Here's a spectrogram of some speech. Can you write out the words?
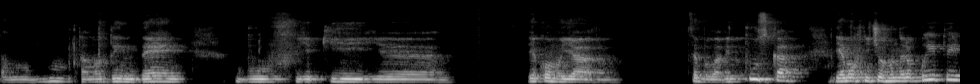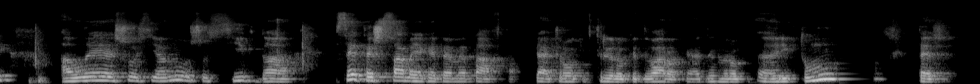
там там один день був, який, в якому я там це була відпустка, я мог нічого не робити, але щось я ну щось сів, да. Все те ж саме, як я пам'ятав, там 5 років, 3 роки, 2 роки, 1 рок, е, рік тому. Теж,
